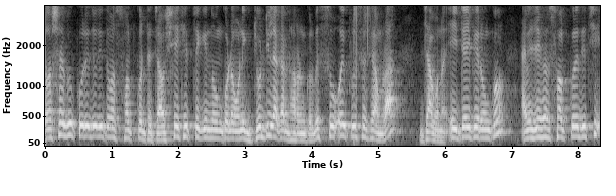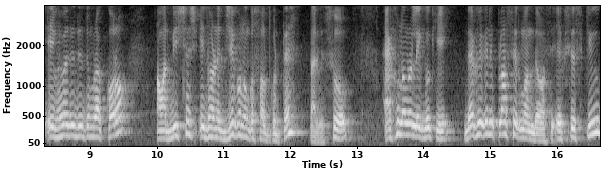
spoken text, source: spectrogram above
লসাগু করে যদি তোমরা সলভ করতে চাও, সেক্ষেত্রে কিন্তু অঙ্কটা অনেক জটিল আকার ধারণ করবে। সো ওই প্রসেসে আমরা যাব না। এই টাইপের অঙ্ক আমি যেভাবে সলভ করে দিচ্ছি, এইভাবে যদি তোমরা করো, আমার বিশ্বাস এই ধরনের যে কোনো অঙ্ক সলভ করতে পারবে। সো এখন আমরা লিখব কি, দেখো এখানে প্লাসের মান দেওয়া আছে x s cube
